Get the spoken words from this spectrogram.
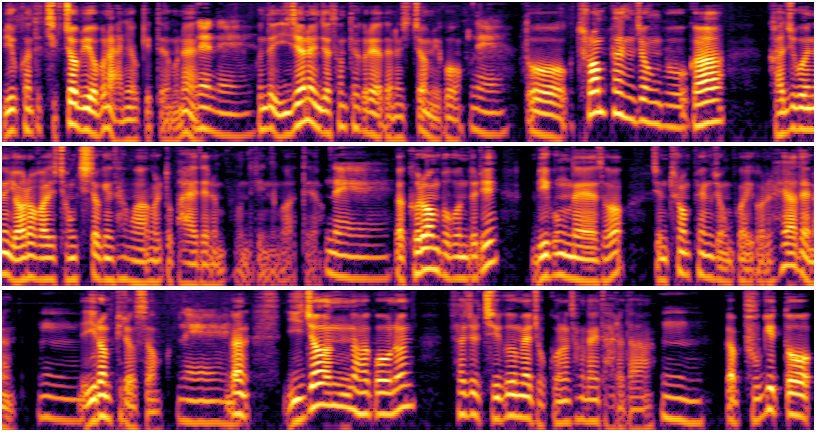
미국한테 직접 위협은 아니었기 때문에 네, 네. 근데 이제는 이제 선택을 해야 되는 시점이고 네. 또 트럼프 행정부가 가지고 있는 여러 가지 정치적인 상황을 또 봐야 되는 부분들이 있는 것 같아요. 네. 그러니까 그런 부분들이 미국 내에서 지금 트럼프 행정부가 이거를 해야 되는 음. 이런 필요성. 네. 그러니까 이전하고는 사실 지금의 조건은 상당히 다르다. 음. 그러니까 북이 또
